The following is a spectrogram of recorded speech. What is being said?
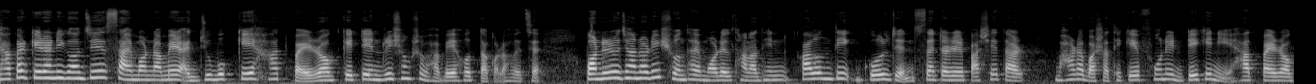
ঢাকার কেরানীগঞ্জে সাইমন নামের এক যুবককে হাত পায়ে রগ কেটে নৃশংসভাবে হত্যা করা হয়েছে। পনেরো জানুয়ারি সন্ধ্যায় মডেল থানাধীন কালন্দি গোল্ডেন সেন্টারের পাশে তার ভাড়া বাসা থেকে ফোনে ডেকে নিয়ে হাত পায়ে রগ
